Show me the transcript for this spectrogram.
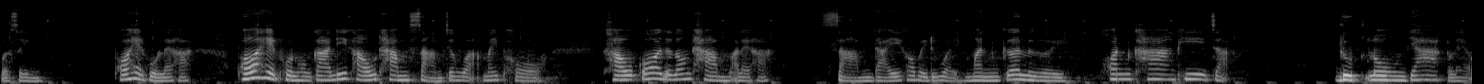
20%เพราะเหตุผลอะไรคะ เพราะเหตุผลของการที่เขาทำสามจังหวะไม่พอ เขาก็จะต้องทำอะไรคะสามไดเข้าไปด้วย มันก็เลยค่อนข้างที่จะหลุดลงยากแล้ว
